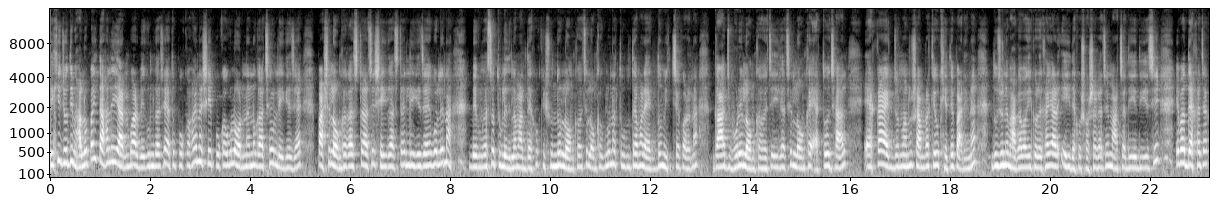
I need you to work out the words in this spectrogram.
দেখি যদি ভালো পাই তাহলেই আনব। আর বেগুন গাছে এত পোকা হয় না, সেই পোকাগুলো অন্যান্য গাছেও লেগে যায়। পাশে লঙ্কা গাছ গাছটা আছে, সেই গাছটায় লেগে যায় বলে না বেগুন গাছটা তুলে দিলাম। আর দেখো কী সুন্দর লঙ্কা হয়েছে। লঙ্কাগুলো না তুলতে আমার একদম ইচ্ছা করে না। গাছ ভরে লঙ্কা হয়েছে। এই গাছের লঙ্কা এত ঝাল, একা একজন মানুষ আমরা কেউ খেতে পারি না। দুজনে ভাগাভাগি করে খাই। আর এই দেখো শশা গাছে মাচা দিয়ে দিয়েছি। এবার দেখা যাক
